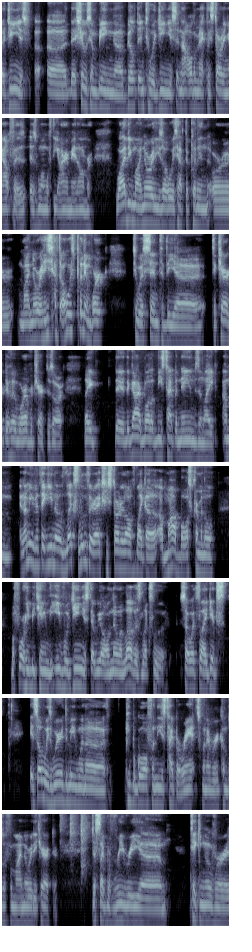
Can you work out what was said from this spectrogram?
a genius uh, uh, that shows him being uh, built into a genius and not automatically starting off as, as one with the Iron Man armor. Why do minorities always have to put in, or minorities have to always put in work to ascend to the uh, to characterhood wherever characters are? Like the the guy brought up these type of names and like I'm and I'm even thinking you know Lex Luthor actually started off like a, a mob boss criminal before he became the evil genius that we all know and love as Lex Luthor. So it's like it's it's always weird to me when uh people go off on these type of rants whenever it comes with a minority character. Just like with Riri uh, taking over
